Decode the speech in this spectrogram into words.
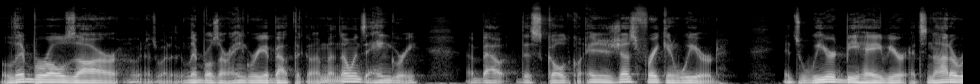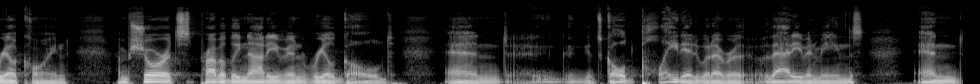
Liberals are, who knows what, liberals are angry about the, coin. no one's angry about this gold coin. It is just freaking weird. It's weird behavior. It's not a real coin. I'm sure it's probably not even real gold and uh, it's gold plated, whatever that even means. And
